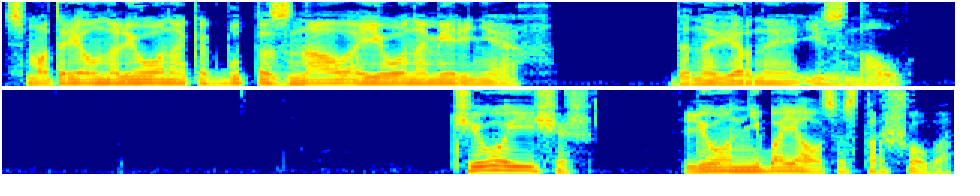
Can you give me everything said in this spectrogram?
смотрел на Леона, как будто знал о его намерениях. Да, наверное, и знал. «Чего ищешь?» Леон не боялся старшова,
